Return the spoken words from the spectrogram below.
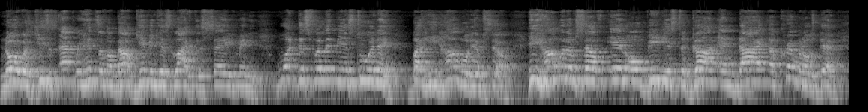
Nor was Jesus apprehensive about giving his life to save many. What does Philippians 2 and 8? But he humbled himself. He humbled himself in obedience to God and died a criminal's death.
